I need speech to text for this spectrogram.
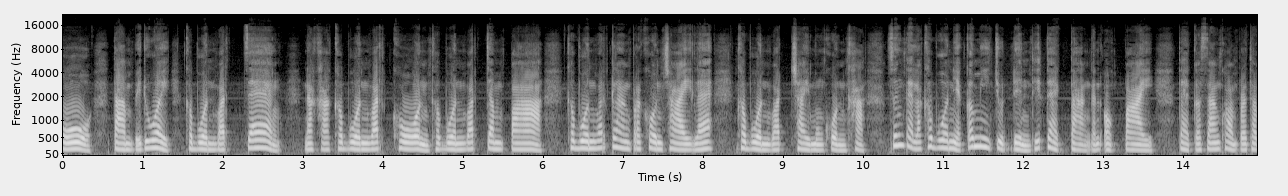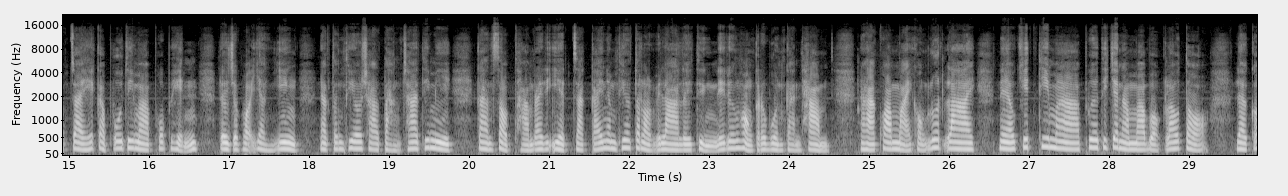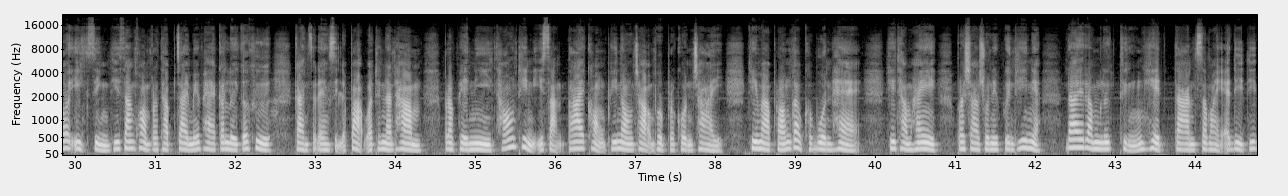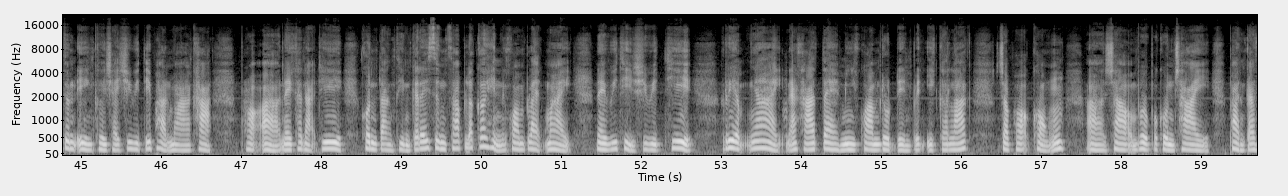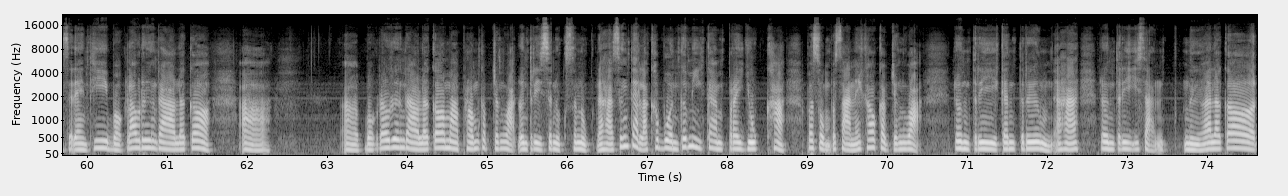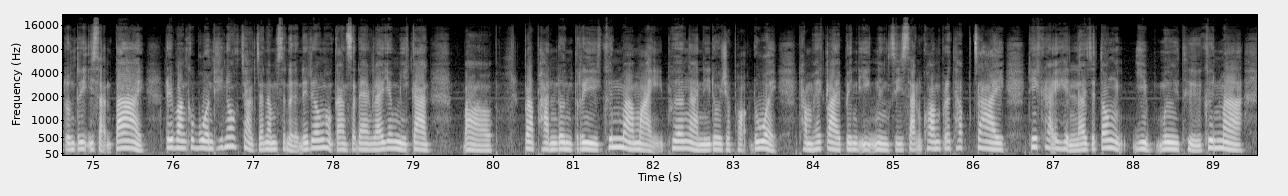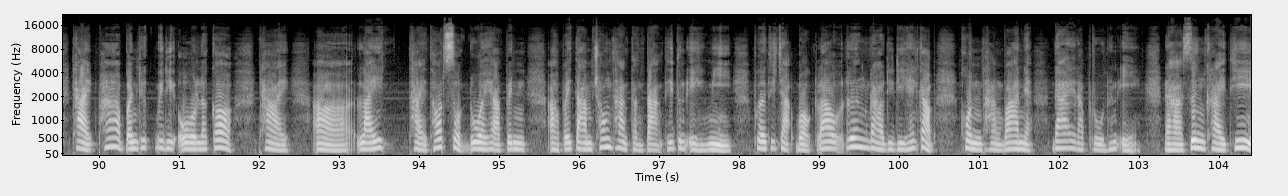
ตามไปด้วยขบวนวัด แจ้งนะคะ ขบวนวัดโคน ขบวนวัดจำปา ขบวนวัดกลางประโคนชัย และขบวนวัดชัยมงคลค่ะ ซึ่งแต่ละขบวนเนี่ยก็มีจุดเด่นที่แตกต่างกันออกไป แต่ก็สร้างความประทับใจให้กับผู้ที่มาพบเห็น โดยเฉพาะอย่างยิ่ง นักท่องเที่ยวชาวต่างชาติที่มีการสอบถามรายละเอียดจากไกด์นำเที่ยวตลอดเวลาเลยถึงในเรื่องของกระบวนการทำนะคะความหมายของลวดลาย แนวคิดที่มาเพื่อที่จะนำมาบอกเล่าต่อ แล้วก็อีกสิ่งที่สร้างความประทับใจไม่แพ้กันเลยก็คือการแสดงศิลปะวัฒนธรรม ประเพณีท้องถิ่นอีสานใต้ของพี่น้องชาวอำเภอประคนชัย ที่มาพร้อมกับขบวนแห่ ที่ทำให้ประชาชนในพื้นที่เนี่ยได้รำลึกถึงเหตุการณ์สมัยอดีตที่ตนเองเคยใช้ชีวิตที่ผ่านมาค่ะ เพราะในขณะที่คนต่างถิ่นก็ได้ซึมซับแล้วก็เห็นความแปลกใหม่ ในวิถีชีวิตที่เรียบง่ายนะคะ แต่มีความโดดเด่นเป็นเอกลักษณ์ เฉพาะของอชาวอำเภอประคนชัย ผ่านการแสดงที่บอกเล่าเรื่องราว แล้วก็เบอกเล่าเรื่องราวแล้วก็มาพร้อมกับจังหวะดนตรีสนุกสนุกๆนะคะ ซึ่งแต่ละขบวนก็มีการประยุกต์ค่ะ ผสมผสานให้เข้ากับจังหวะ ดนตรีกันตรึมนะคะดนตรีอีสานเหนือแล้วก็ดนตรีอีสานใต้ โดยบางขบวนที่นอกจากจะนำเสนอในเรื่องของการแสดงแล้วยังมีการประพันธ์ดนตรีขึ้นมาใหม่ เพื่องานนี้โดยเฉพาะด้วยทำให้กลายเป็นอีกหนึ่งสีสันความประทับใจ ที่ใครเห็นแล้วจะต้องหยิบมือถือขึ้นมา ถ่ายภาพบันทึกวิดีโอแล้วก็ถ่ายไลฟ์ ถ่ายทอดสดด้วยค่ะ เป็นไปตามช่องทางต่างๆ ที่ตนเองมี เพื่อที่จะบอกเล่าเรื่องราวดีๆ ให้กับคนทางบ้านเนี่ยได้รับรู้นั่นเองนะคะซึ่งใครที่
